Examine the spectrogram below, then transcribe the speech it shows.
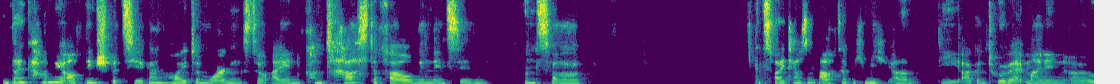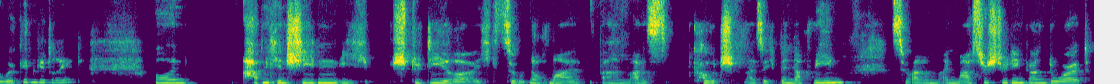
Und dann kam mir auf dem Spaziergang heute Morgen so ein Kontrasterfahrung in den Sinn. Und zwar 2008 habe ich mich äh, die Agenturwelt meinen äh, Rücken gedreht und habe mich entschieden, ich studiere, ich nochmal ähm, als Coach. Also ich bin nach Wien zu ähm, einem Masterstudiengang dort.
